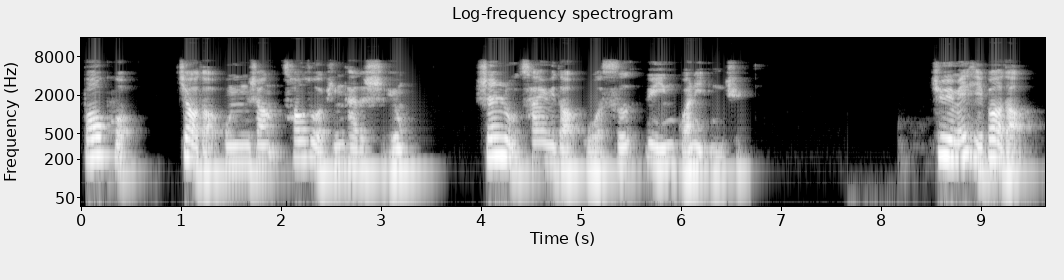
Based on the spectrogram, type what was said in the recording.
包括教导供应商操作平台的使用，深入参与到我司运营管理中去。据媒体报道，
